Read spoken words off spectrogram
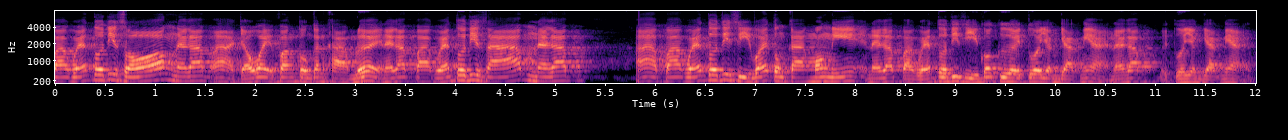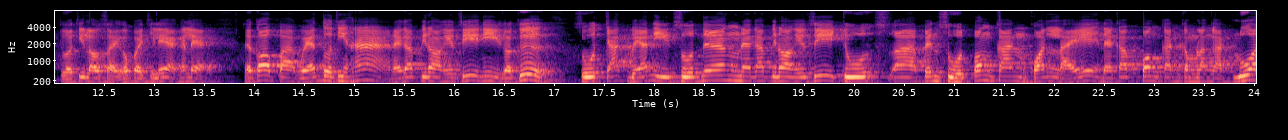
ปากแหวนตัวที่สองนะครับอ่าจะเอาไว้ฟังตรงกันข้ามเลยนะครับ ปากแหวนตัวที่สามนะครับอ่าปากแหวนตัวที่สี่ไว้ตรงกลางมองนี้นะครับ ปากแหวนตัวที่สี่ก็คือไอตัวหยักๆเนี่ยนะครับไอตัวหยักๆเนี่ยตัวที่เราใส่เข้าไปที่แรกนั่นแหละ แล้วก็ปากแหวนตัวที่ห้านะครับพี่น้องเอฟซีนี่ก็คือ สูตรจัดแหวนอีกสูตรหนึ่งนะครับพี่น้องเอฟซีจูอ่าเป็นสูตรป้องกันควันไหลนะครับ ป้องกันกำลังอัดรั่ว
